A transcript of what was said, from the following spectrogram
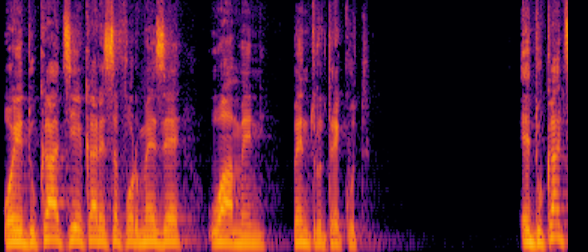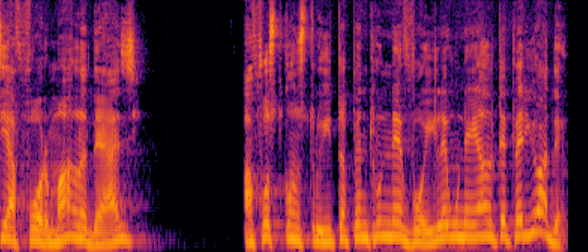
o educație care să formeze oameni pentru trecut. Educația formală de azi a fost construită pentru nevoile unei alte perioade.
